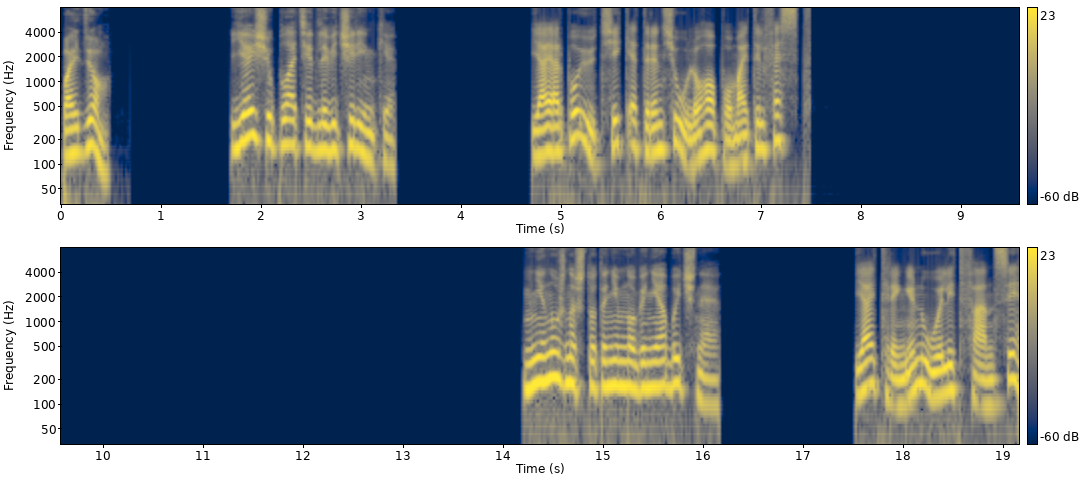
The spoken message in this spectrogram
Пойдем. Я ищу платье для вечеринки. Jeg er på utkikk etter en kjole å ha på meg til fest. Мне нужно что-то немного необычное. Jeg trenger noe litt fancy.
